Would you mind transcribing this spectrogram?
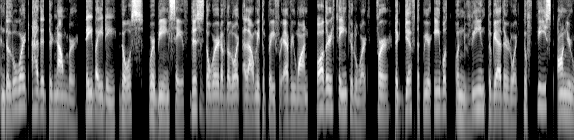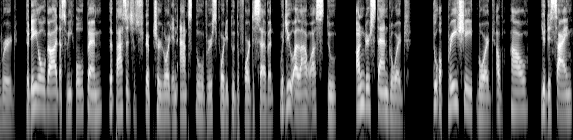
And the Lord added their number day by day, those were being saved. This is the word of the Lord. Allow me to pray for everyone. Father, thank you, Lord, for the gift that we are able to convene together, Lord, to feast on your word. Today, O God, as we open the passage of scripture, Lord, in Acts 2, verse 42 to 47, would you allow us to understand, Lord, to appreciate, Lord, of how you design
